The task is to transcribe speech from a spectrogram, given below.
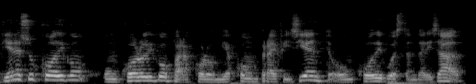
tiene su código, un código para Colombia compra eficiente o un código estandarizado.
